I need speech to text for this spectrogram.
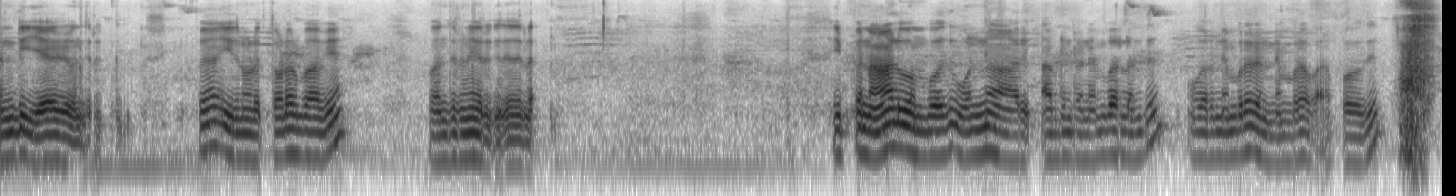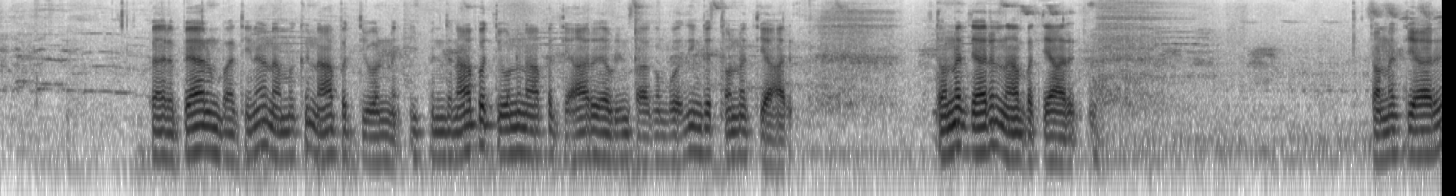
ரெண்டு ஏழு வந்திருக்கு. இப்போ இதனோட தொடர்பாகவே வந்துருன்னே இருக்குது இதில். இப்போ நாலு ஒம்பது ஒன்று ஆறு அப்படின்ற நம்பர்லேருந்து ஒரு நம்பரோ ரெண்டு நம்பரோ வரப்போகுது. வேறு பேருன்னு பார்த்தீங்கன்னா நமக்கு நாற்பத்தி ஒன்று இப்போ இந்த நாற்பத்தி ஒன்று நாற்பத்தி ஆறு அப்படின்னு பார்க்கும்போது இங்கே தொண்ணூற்றி ஆறு. தொண்ணூற்றி ஆறு நாற்பத்தி ஆறு. தொண்ணூற்றி ஆறு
